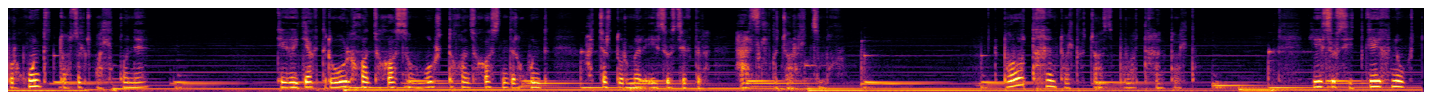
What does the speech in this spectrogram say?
Бүр хүнд тусалж болохгүй нэ. Тэгээд яг тэр өөрийнхөө зохиосон өөртөөхөө зохиосон тэр хүнд ачир дүрмээр Иесусыг тэр хайрцаг гэж оролцсон баг. Буруутахын тулд гэж бас буруутахын тулд Есүс идгээх нү гэж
